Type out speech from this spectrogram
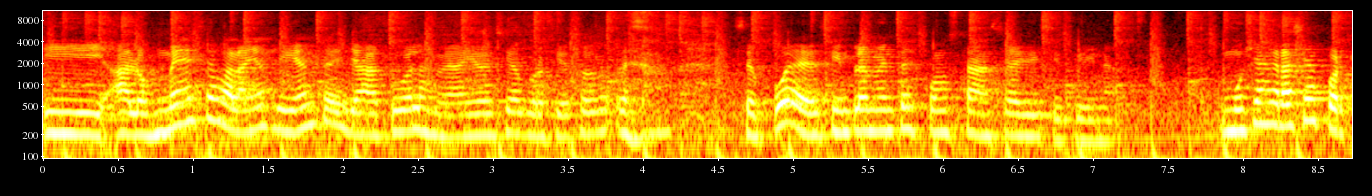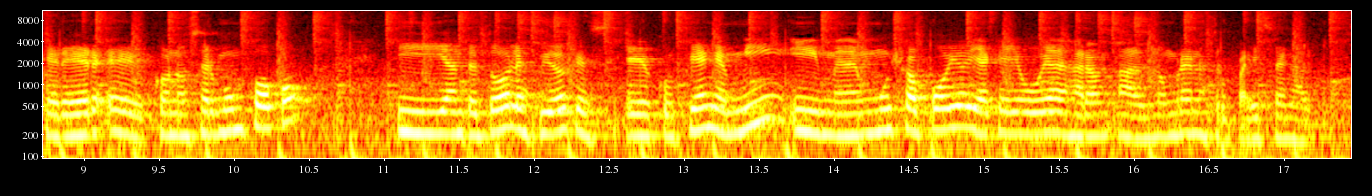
Y a los meses o al año siguiente ya tuve las medallas, yo decía, pero si eso, se puede, simplemente es constancia y disciplina. Muchas gracias por querer eh, conocerme un poco y ante todo les pido que confíen en mí y me den mucho apoyo ya que yo voy a dejar al nombre de nuestro país en alto.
